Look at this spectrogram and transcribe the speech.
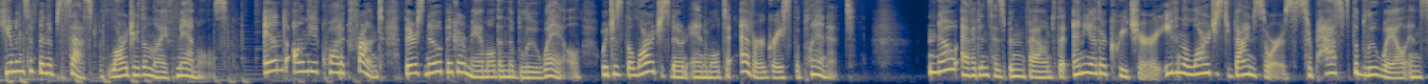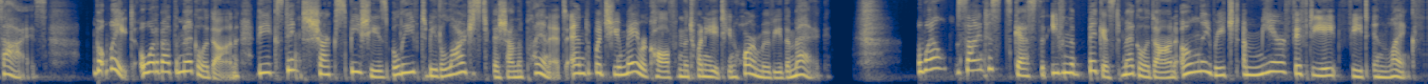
humans have been obsessed with larger than life mammals. And on the aquatic front, there's no bigger mammal than the blue whale, which is the largest known animal to ever grace the planet. No evidence has been found that any other creature, even the largest of dinosaurs, surpassed the blue whale in size. But wait, what about the megalodon, the extinct shark species believed to be the largest fish on the planet, and which you may recall from the 2018 horror movie The Meg? Well, scientists guess that even the biggest megalodon only reached a mere 58 feet in length,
